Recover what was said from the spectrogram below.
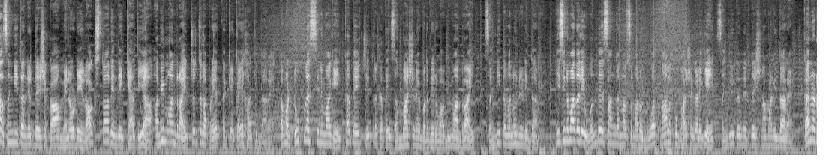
ಸಂಗೀತ ನಿರ್ದೇಶಕ ಮೆಲೋಡಿ ರಾಕ್ ಸ್ಟಾರ್ ಎಂದೇ ಖ್ಯಾತಿಯ ಅಭಿಮಾನ್ ರಾಯ್ ಚೊಚ್ಚಲ ಪ್ರಯತ್ನಕ್ಕೆ ಕೈ ಹಾಕಿದ್ದಾರೆ. ತಮ್ಮ ಟೂ ಪ್ಲಸ್ ಸಿನಿಮಾಗೆ ಕತೆ ಚಿತ್ರಕಥೆ ಸಂಭಾಷಣೆ ಬರೆದಿರುವ ಅಭಿಮಾನ್ ರಾಯ್ ಸಂಗೀತವನ್ನು ನೀಡಿದ್ದಾರೆ. ಈ ಸಿನಿಮಾದಲ್ಲಿ ಒಂದೇ ಸಾಂಗ್ ಅನ್ನ ಸುಮಾರು ಮೂವತ್ನಾಲ್ಕು ಭಾಷೆಗಳಿಗೆ ಸಂಗೀತ ನಿರ್ದೇಶನ ಮಾಡಿದ್ದಾರೆ. Kannada,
